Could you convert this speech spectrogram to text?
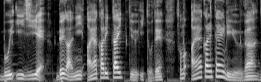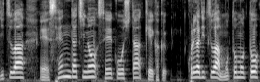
VEGA、ベガにあやかりたいっていう意図で、そのあやかりたい理由が、実は、えー、先立ちの成功した計画。これが実はもともと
